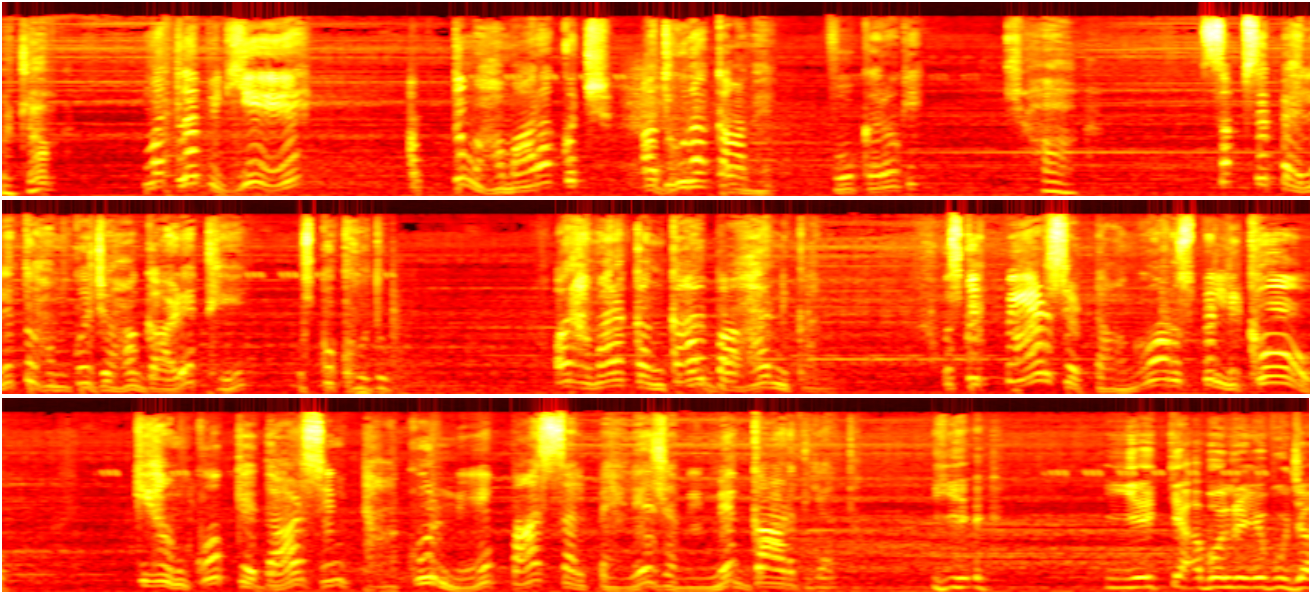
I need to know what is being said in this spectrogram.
मतलब? मतलब ये अब तुम हमारा कुछ अधूरा काम है वो करोगे? क्या? सबसे पहले तो हमको जहाँ गाड़े थे उसको खोदो और हमारा कंकाल बाहर निकालो। उसको एक पेड़ से टांगो और उस पर लिखो कि हमको केदार सिंह ठाकुर ने पाँच साल पहले ज़मीन में गाड़ दिया था। ये ये क्या बोल रही है पूजा?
